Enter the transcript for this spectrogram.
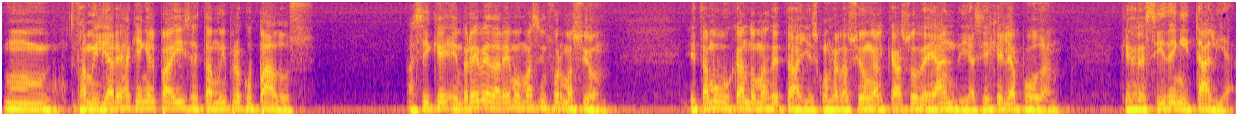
mm, familiares aquí en el país están muy preocupados. Así que en breve daremos más información. Estamos buscando más detalles con relación al caso de Andy, así es que le apodan, que reside en Italia.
